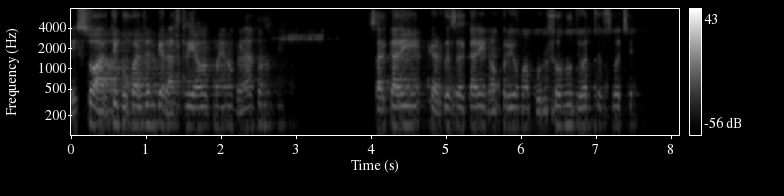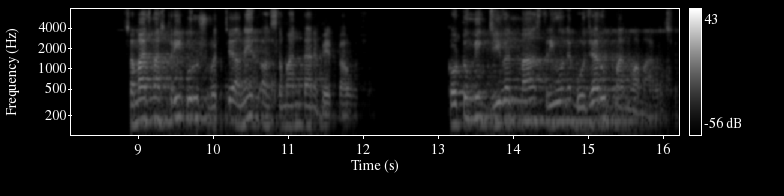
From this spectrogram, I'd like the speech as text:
હિસ્સો આર્થિક ઉપાર્જન કે રાષ્ટ્રીય આવકમાં એનો ગણાતો નથી. સરકારી કે અર્ધ સરકારી નોકરીઓમાં પુરુષોનું જ વર્ચસ્વ છે. સમાજમાં સ્ત્રી પુરુષ વચ્ચે અનેક અસમાનતા અને ભેદભાવો છે. કૌટુંબિક જીવનમાં સ્ત્રીઓને બોજારૂપ માનવામાં આવે છે.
